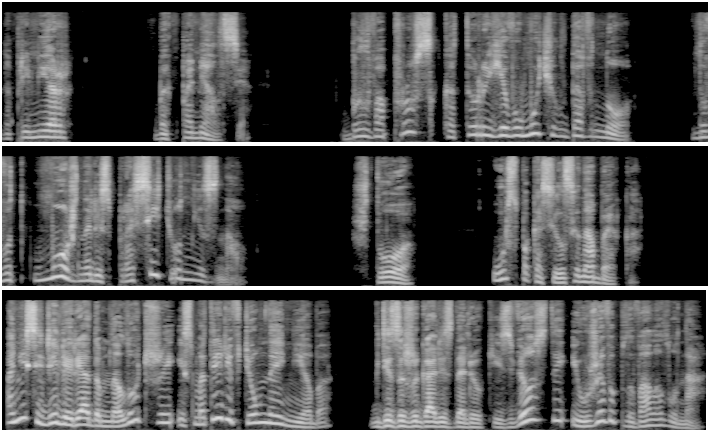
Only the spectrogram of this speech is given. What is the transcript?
Например, Бэк помялся. Был вопрос, который его мучил давно, но вот можно ли спросить, он не знал. — Что? — Урс покосился на Бека. Они сидели рядом на лоджии и смотрели в темное небо, где зажигались далекие звезды и уже выплывала луна.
